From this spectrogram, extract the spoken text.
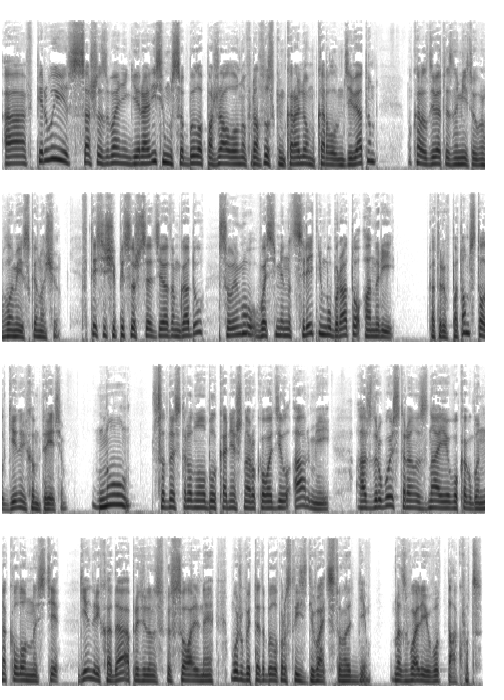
А впервые Саша звание генералиссимуса было пожаловано французским королем Карлом IX, ну, Карл IX знаменитый Варфоломеевской ночью, в 1569 году своему 18-летнему брату Анри, который потом стал Генрихом III. Ну, с одной стороны, он был, конечно, руководил армией, а с другой стороны, зная его как бы наклонности Генриха, да, определенно сексуальные, может быть, это было просто издевательство над ним. Назвали его так вот,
